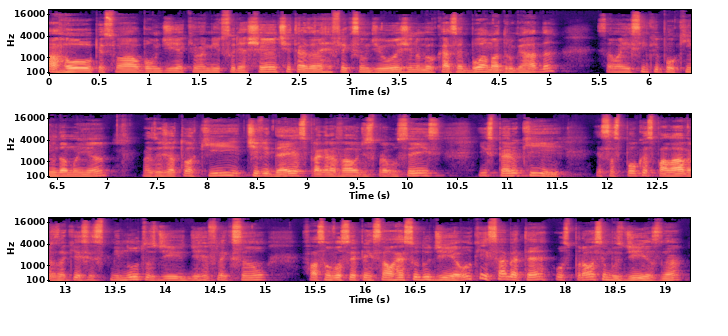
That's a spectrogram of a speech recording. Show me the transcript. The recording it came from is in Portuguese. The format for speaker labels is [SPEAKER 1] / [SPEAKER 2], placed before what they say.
[SPEAKER 1] Arro, pessoal, bom dia, aqui é o Amir Suryashanti, trazendo a reflexão de hoje, no meu caso é boa madrugada, são aí cinco e pouquinho da manhã, mas eu já estou aqui, tive ideias para gravar áudios para vocês e espero que essas poucas palavras aqui, esses minutos de, de reflexão, façam você pensar o resto do dia, ou quem sabe até os próximos dias, né?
